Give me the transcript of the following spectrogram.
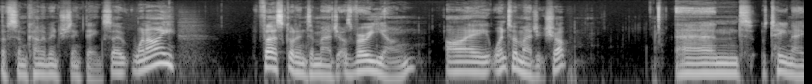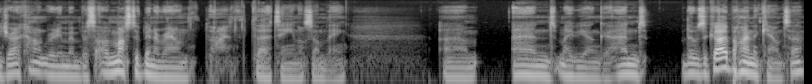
of some kind of interesting things. So, when I first got into magic, I was very young. I went to a magic shop and a teenager, I can't really remember. So I must have been around 13 or something, um, and maybe younger. And there was a guy behind the counter,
